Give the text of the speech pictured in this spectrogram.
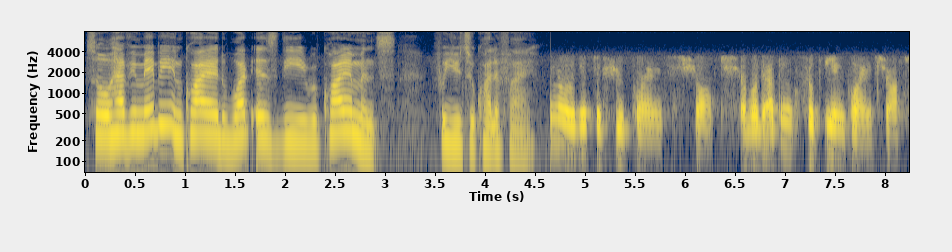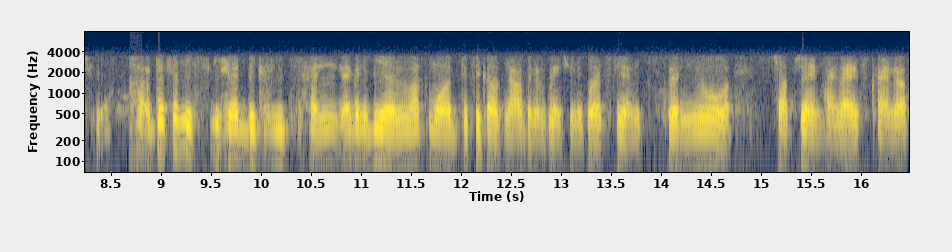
So have you maybe inquired what is the requirements for you to qualify? No, just a few points short. About I think 15 points short. Yeah. I'm definitely scared because it's going to be a lot more difficult now that I'm going to university, and it's a new chapter in my life, kind of.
